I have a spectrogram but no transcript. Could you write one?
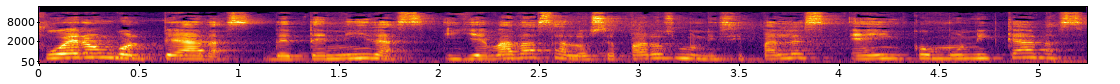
fueron golpeadas, detenidas y llevadas a los separos municipales e incomunicadas.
